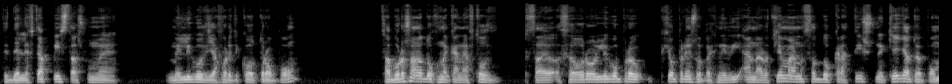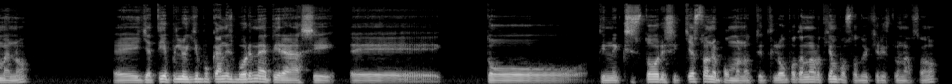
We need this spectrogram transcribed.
την τελευταία πίστα ας πούμε με λίγο διαφορετικό τρόπο. Θα μπορούσαν να το έχουν κάνει αυτό θα, θεωρώ λίγο πιο πριν στο παιχνίδι. Αναρωτιέμαι αν θα το κρατήσουν και για το επόμενο ε, γιατί η επιλογή που κάνεις μπορεί να επηρεάσει ε, το, την εξιστόρηση και στον επόμενο τίτλο οπότε αναρωτιέμαι πώς θα το χειριστούν αυτό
